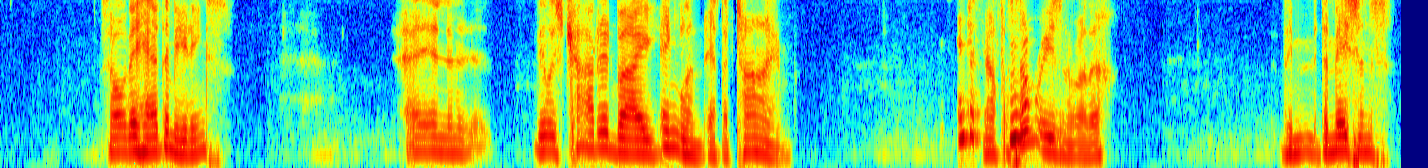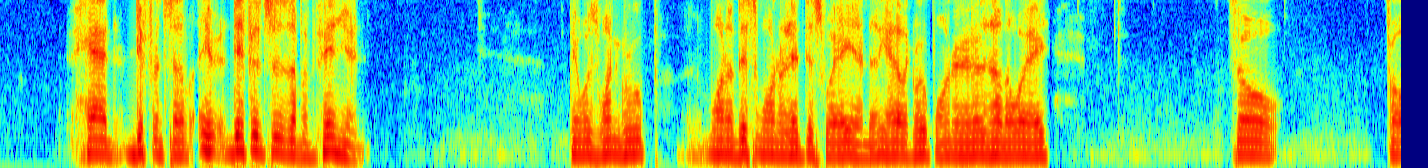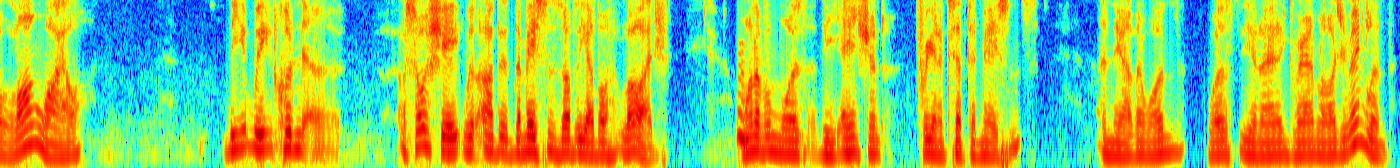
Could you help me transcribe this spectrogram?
So they had the meetings. And it was chartered by England at the time. Interesting. Now, for Mhm. some reason or other, the the Masons had difference of differences of opinion. there was one group wanted this wanted it this way, and then the other group wanted it another way. So for a long while, the, we couldn't uh, associate with other the Masons of the other lodge. Hmm. One of them was the ancient Free and Accepted Masons, and the other one was the United Grand Lodge of England.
